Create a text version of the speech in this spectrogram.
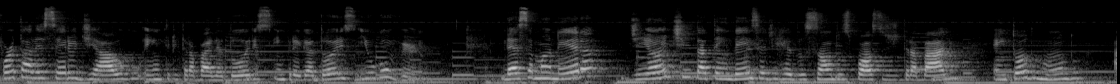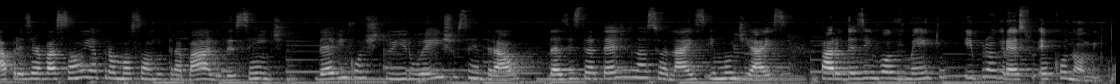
fortalecer o diálogo entre trabalhadores, empregadores e o governo. Dessa maneira, diante da tendência de redução dos postos de trabalho em todo o mundo, a preservação e a promoção do trabalho decente devem constituir o eixo central das estratégias nacionais e mundiais para o desenvolvimento e progresso econômico.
